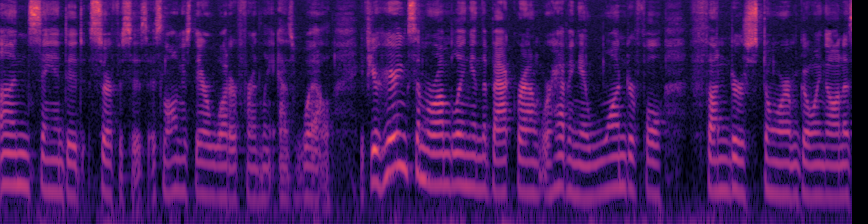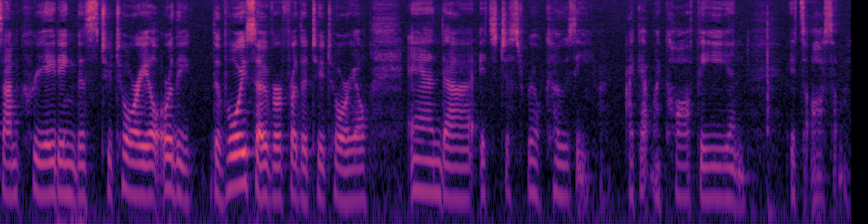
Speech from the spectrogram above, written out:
unsanded surfaces as long as they're water friendly as well. If you're hearing some rumbling in the background, we're having a wonderful thunderstorm going on as I'm creating this tutorial or the, the voiceover for the tutorial and uh, it's just real cozy. I got my coffee and it's awesome.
